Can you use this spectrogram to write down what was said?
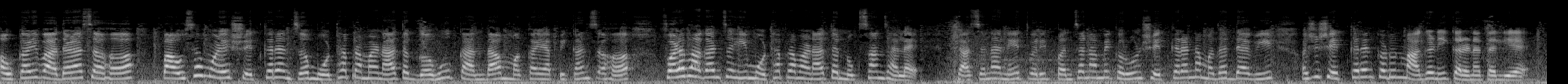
अवकाळी वादळासह पावसामुळे शेतकऱ्यांचं मोठ्या प्रमाणात गहू कांदा मका या पिकांसह फळबागांचंही मोठ्या प्रमाणात नुकसान झालंय. शासनाने त्वरित पंचनामे करून शेतकऱ्यांना मदत द्यावी अशी शेतकऱ्यांकडून मागणी करण्यात आली आहे.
